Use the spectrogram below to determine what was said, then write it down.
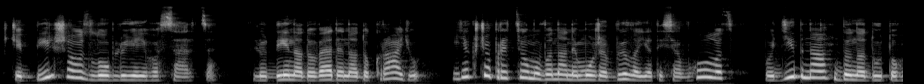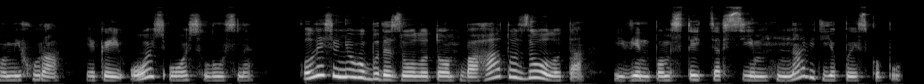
ще більше озлоблює його серце. Людина доведена до краю, і якщо при цьому вона не може вилаятися вголос, подібна до надутого міхура, який ось-ось лусне. Колись у нього буде золото, багато золота, і він помститься всім, навіть єпископу.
